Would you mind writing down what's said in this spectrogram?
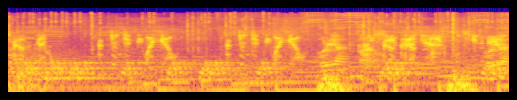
작업 끝. 작전 준비 완료. 작전 준비 완료. 골리앗 작업 끝입니다. 골리앗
